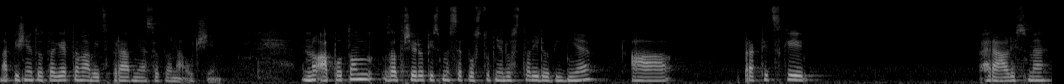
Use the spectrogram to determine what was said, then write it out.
napiš mě to tak, jak to má být správně, já se to naučím. No a potom za tři roky jsme se postupně dostali do Vídně a prakticky hráli jsme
